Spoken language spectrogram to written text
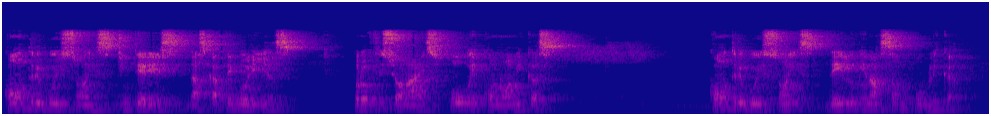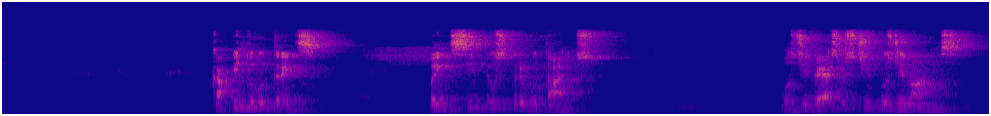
contribuições de interesse das categorias profissionais ou econômicas Contribuições de iluminação pública. Capítulo 3 Princípios tributários. Os diversos tipos de normas.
